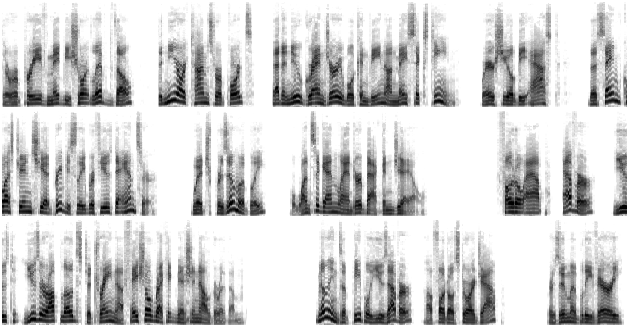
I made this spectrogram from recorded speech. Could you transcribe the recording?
The reprieve may be short lived, though. The New York Times reports that a new grand jury will convene on May 16, where she'll be asked the same questions she had previously refused to answer which presumably will once again land her back in jail. Photo app Ever used user uploads to train a facial recognition algorithm. Millions of people use Ever, a photo storage app. Presumably, very,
